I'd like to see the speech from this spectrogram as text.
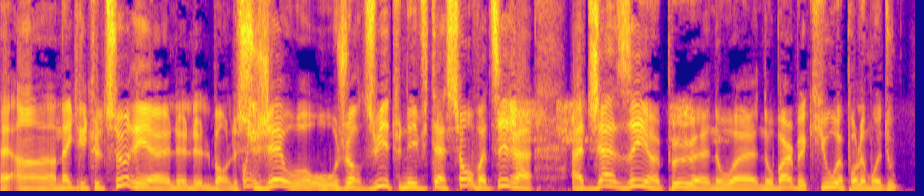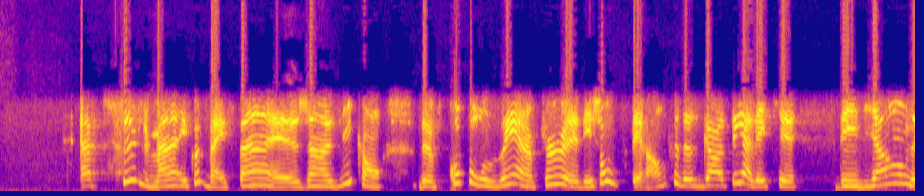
en, agriculture et le, bon le sujet aujourd'hui est une invitation, on va dire à, à un peu euh, nos, euh, nos barbecues euh, pour le mois d'août. Absolument. Écoute, Vincent, j'ai envie qu'on de proposer un peu des choses différentes, de se gâter avec des viandes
